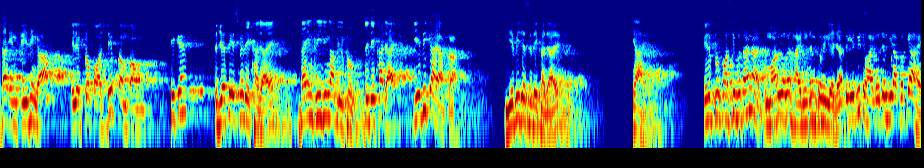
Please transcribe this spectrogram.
The increasing of electropositive compound ठीक है? तो जैसे इसमें देखा जाए द इंक्रीजिंग ऑफ़ इलेक्ट्रो तो देखा जाए, ये भी क्या है आपका? ये भी जैसे देखा जाए क्या है? इलेक्ट्रोपॉजिटिव बताया ना मान लो अगर हाइड्रोजन को ही लिया जाए तो ये भी तो हाइड्रोजन भी आपका क्या है?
